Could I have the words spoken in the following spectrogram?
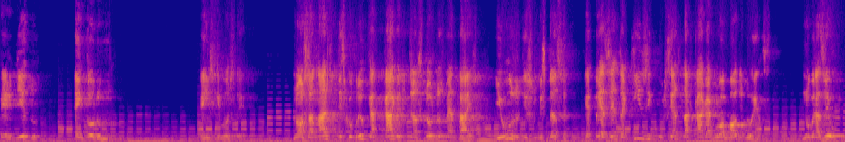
perdidos em todo o mundo. Pense você. Nossa análise descobriu que a carga de transtornos mentais e uso de substância representa 15% da carga global de doenças. No Brasil,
